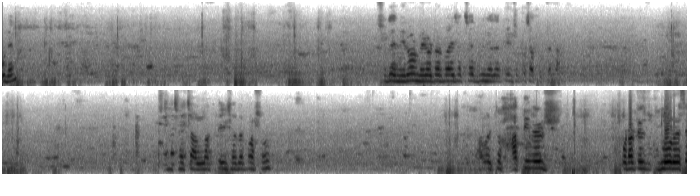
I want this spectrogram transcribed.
উডেন শুধু মিরর মিররটার প্রাইস হচ্ছে দুই হাজার তিনশো পঁচাত্তর টাকা। আচ্ছা চার লাখ তেইশ হাজার পাঁচশো। আবার একটু হাতিমের প্রোডাক্টেরগুলো রয়েছে,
